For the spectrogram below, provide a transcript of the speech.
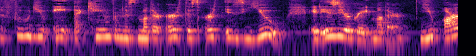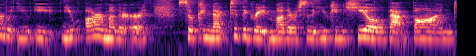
the food you ate that came from this Mother Earth. This earth is you. It is your great mother. You are what you eat. You are Mother Earth. So connect to the great mother so that you can heal that bond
